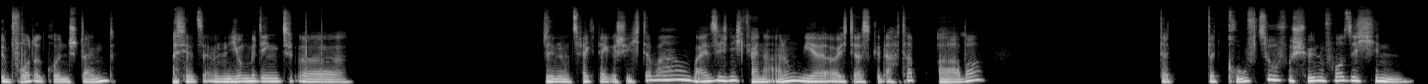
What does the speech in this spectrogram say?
im Vordergrund stand, was jetzt nicht unbedingt äh, Sinn und Zweck der Geschichte war, weiß ich nicht, keine Ahnung, wie ihr euch das gedacht habt, aber das, groovt so schön vor sich hin.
